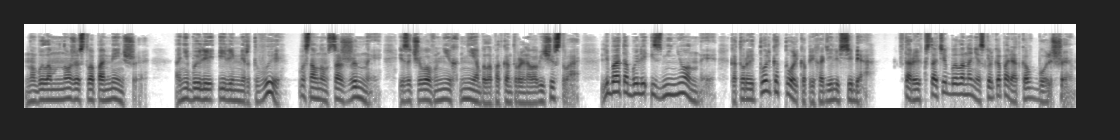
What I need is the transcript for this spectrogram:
но было множество поменьше. Они были или мертвы, в основном сожжены, из-за чего в них не было подконтрольного вещества, либо это были измененные, которые только-только приходили в себя. Вторых, кстати, было на несколько порядков больше.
